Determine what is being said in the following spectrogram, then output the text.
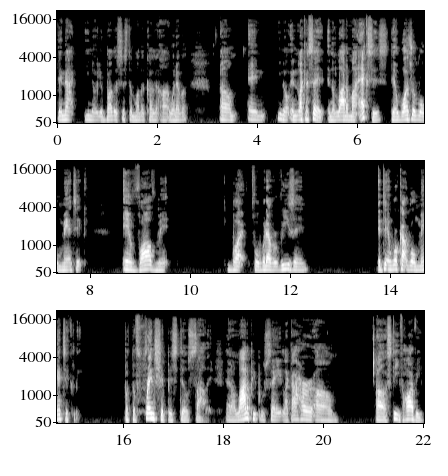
They're not, you know, your brother, sister, mother, cousin, aunt, whatever. Um, and you know, and like I said, in a lot of my exes, there was a romantic involvement, but for whatever reason, it didn't work out romantically. But the friendship is still solid. And a lot of people say, like I heard um uh Steve Harvey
